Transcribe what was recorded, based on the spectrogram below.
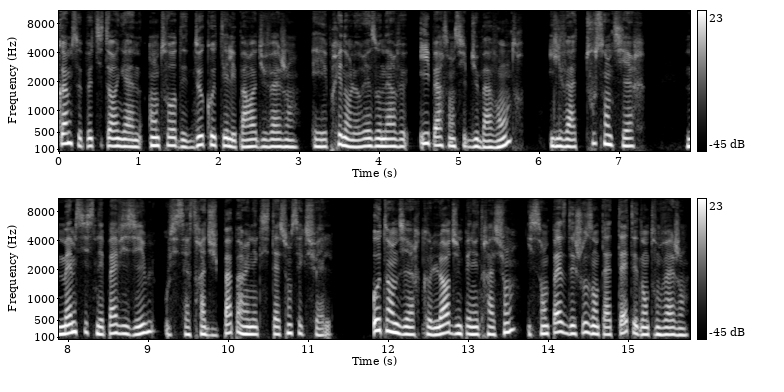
Comme ce petit organe entoure des deux côtés les parois du vagin et est pris dans le réseau nerveux hypersensible du bas-ventre, il va tout sentir, même si ce n'est pas visible ou si ça ne se traduit pas par une excitation sexuelle. Autant dire que lors d'une pénétration, il s'en passe des choses dans ta tête et dans ton vagin.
